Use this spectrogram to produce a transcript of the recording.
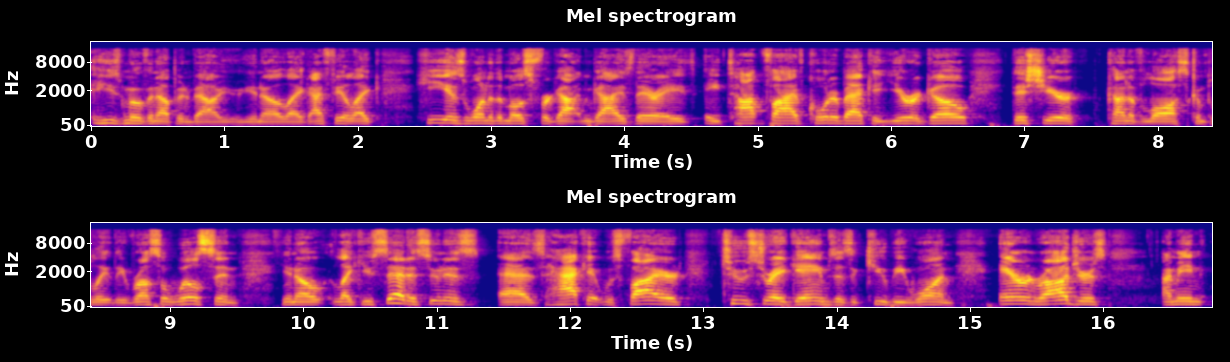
he's moving up in value. You know, like I feel like he is one of the most forgotten guys there. A, a top five quarterback a year ago. This year, kind of lost completely. Russell Wilson, you know, like you said, as soon as as Hackett was fired, two straight games as a QB one. Aaron Rodgers. I mean,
